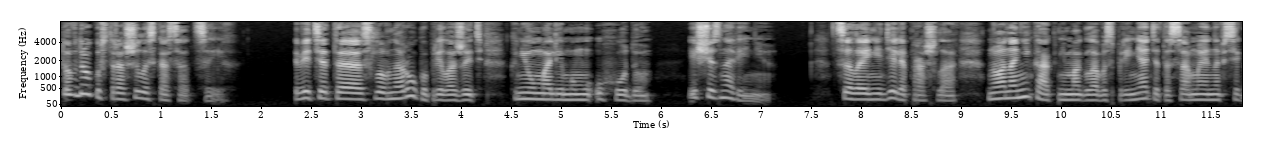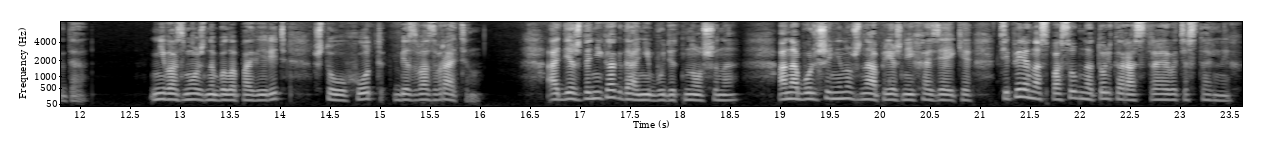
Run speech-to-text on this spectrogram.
то вдруг устрашилась касаться их. Ведь это словно руку приложить к неумолимому уходу, исчезновению. Целая неделя прошла, но она никак не могла воспринять это самое навсегда — Невозможно было поверить, что уход безвозвратен. Одежда никогда не будет ношена. Она больше не нужна прежней хозяйке. Теперь она способна только расстраивать остальных.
